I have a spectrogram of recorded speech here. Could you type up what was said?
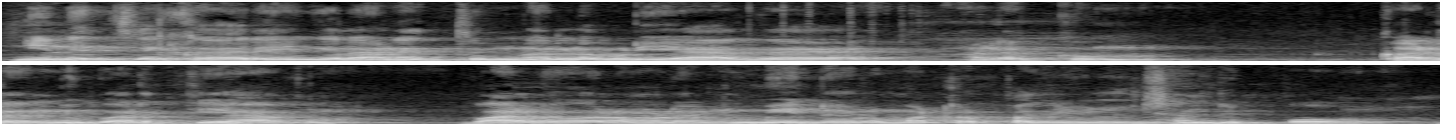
நினைத்த காரியங்கள் அனைத்தும் நல்லபடியாக நடக்கும். கடன் நிவர்த்தியாகும். வாழ்க வளமுடன் மீண்டும் ஒரு மற்ற பதிவில் சந்திப்போம்.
